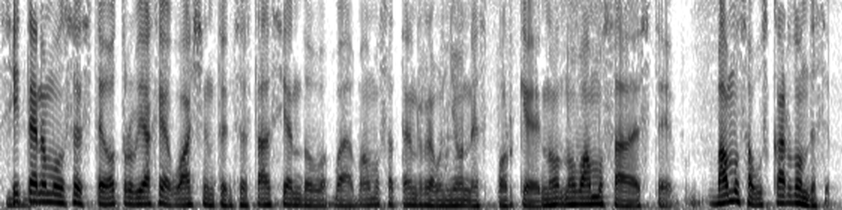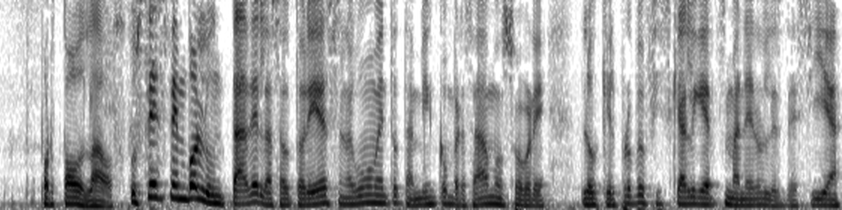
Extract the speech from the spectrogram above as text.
Sí, tenemos este otro viaje a Washington. Se está haciendo. Vamos a tener reuniones porque no, no vamos a. este Vamos a buscar donde se por todos lados. ¿Ustedes ven voluntad de las autoridades? En algún momento también conversábamos sobre lo que el propio fiscal Gertz Manero les decía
